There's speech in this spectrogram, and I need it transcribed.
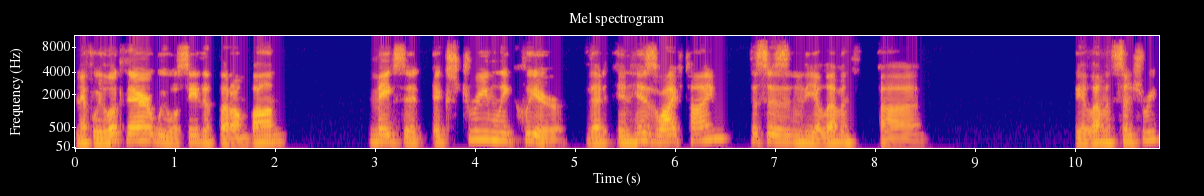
And if we look there, we will see that the Rambam makes it extremely clear that in his lifetime, this is in the 11th, uh, the 11th century,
